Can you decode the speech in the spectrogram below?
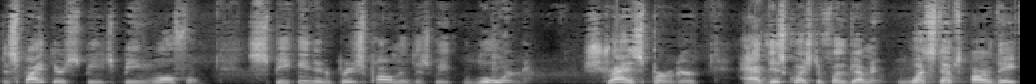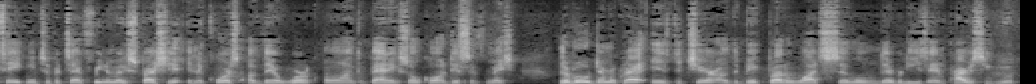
despite their speech being lawful. Speaking in the British Parliament this week, Lord Strasburger had this question for the government. What steps are they taking to protect freedom of expression in the course of their work on combating so-called disinformation? Liberal Democrat is the chair of the Big Brother Watch Civil Liberties and Privacy Group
